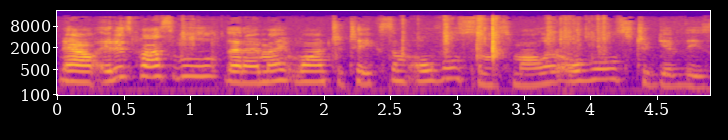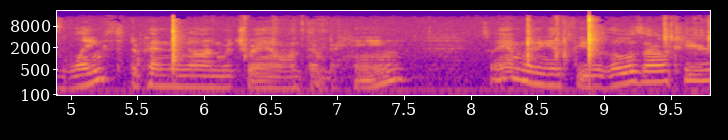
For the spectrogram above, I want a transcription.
Now, it is possible that I might want to take some ovals, some smaller ovals, to give these length, depending on which way I want them to hang. So I am going to get a few of those out here.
